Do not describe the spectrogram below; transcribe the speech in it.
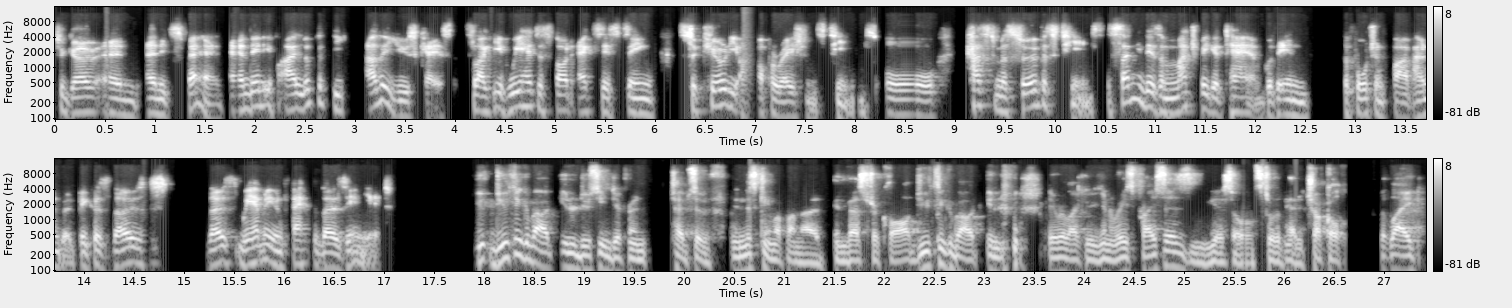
to go and, and expand. And then if I look at the other use case, it's like if we had to start accessing security operations teams or customer service teams, suddenly there's a much bigger TAM within the Fortune 500 because those those we haven't even factored those in yet. Do you think about introducing different types of and this came up on the investor call do you think about in, they were like are you're going to raise prices and you guys all sort of had a chuckle but like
